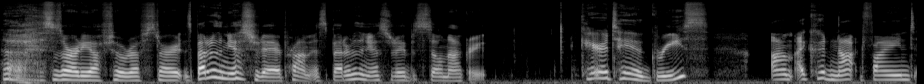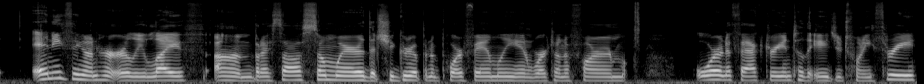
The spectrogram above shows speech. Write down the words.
This is already off to a rough start. It's better than yesterday, I promise. Better than yesterday, but still not great. Keratea, Greece. Um, I could not find anything on her early life, um, but I saw somewhere that she grew up in a poor family and worked on a farm or in a factory until the age of 23.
